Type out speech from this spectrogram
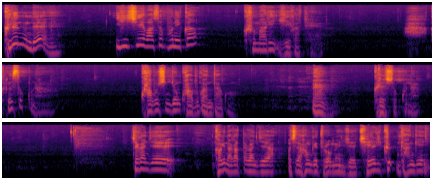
그랬는데 이제 와서 보니까 그 말이 이해가 돼. 아, 그랬었구나. 과부 심정 과부가 한다고. 네, 그랬었구나. 제가 이제 거기 나갔다가 이제 어쩌다 한국에 들어오면 이제 제일 그 한게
